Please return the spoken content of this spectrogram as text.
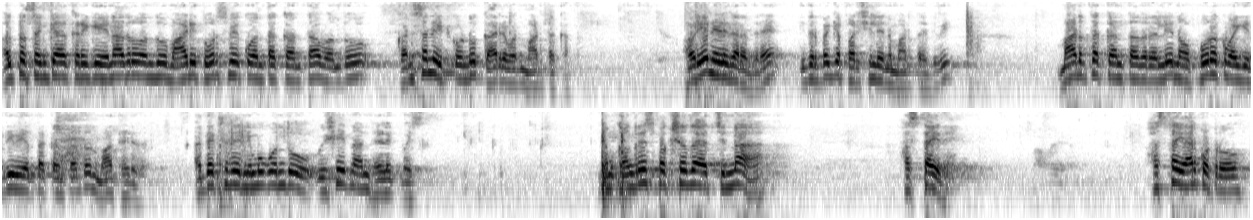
ಅಲ್ಪಸಂಖ್ಯಾತರಿಗೆ ಏನಾದರೂ ಒಂದು ಮಾಡಿ ತೋರಿಸಬೇಕು ಅಂತಕ್ಕಂಥ ಒಂದು ಕನಸನ್ನು ಇಟ್ಕೊಂಡು ಕಾರ್ಯವನ್ನು ಮಾಡ್ತಕ್ಕಂಥ. ಅವ್ರು ಏನ್ ಹೇಳಿದಾರೆ ಅಂದ್ರೆ ಇದ್ರ ಬಗ್ಗೆ ಪರಿಶೀಲನೆ ಮಾಡ್ತಾ ಇದ್ವಿ. ಮಾಡತಕ್ಕಂಥದ್ರಲ್ಲಿ ನಾವು ಪೂರಕವಾಗಿದ್ದೀವಿ ಅಂತಕ್ಕಂಥದ್ದು ಒಂದು ಮಾತು ಹೇಳಿದ್ದಾರೆ ಅಧ್ಯಕ್ಷರೇ, ನಿಮಗೊಂದು ವಿಷಯ ನಾನು ಹೇಳಕ್ ಬಯಸ್ತೀನಿ. ನಮ್ಮ ಕಾಂಗ್ರೆಸ್ ಪಕ್ಷದ ಚಿನ್ನ ಹಸ್ತ ಇದೆ. ಹಸ್ತ ಯಾರು ಕೊಟ್ರು?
